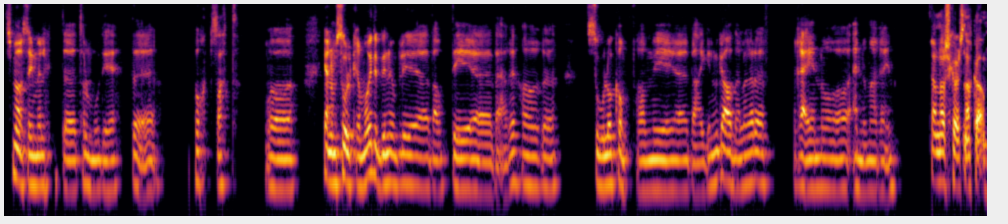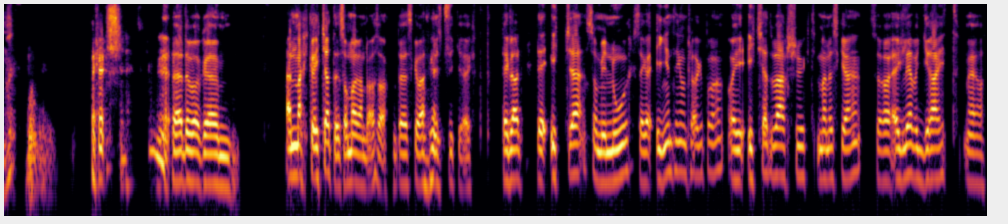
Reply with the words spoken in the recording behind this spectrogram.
smøre seg med litt eh, tålmodighet eh, fortsatt. Og gjennom solkrem òg. Det begynner å bli eh, varmt i eh, været. Har uh, sola kommet fram i Bergengarden, eller er det regn og enda mer regn? Ja, nå skal du snakke om. Nei, det var um, En merker ikke at det er sommer ennå, altså. Det skal være helt sikkert. Det er klart, det er ikke som i nord, så jeg har ingenting å klage på. Og jeg er ikke et værsjukt menneske, så jeg lever greit med at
